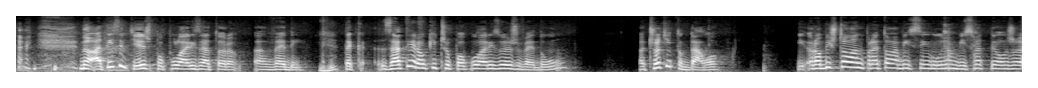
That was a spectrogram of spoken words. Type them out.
no a ty si tiež popularizátor uh, vedy. Mm-hmm. Tak za tie roky, čo popularizuješ vedu, čo ti to dalo? Robíš to len preto, aby si ľuďom vysvetlil, že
